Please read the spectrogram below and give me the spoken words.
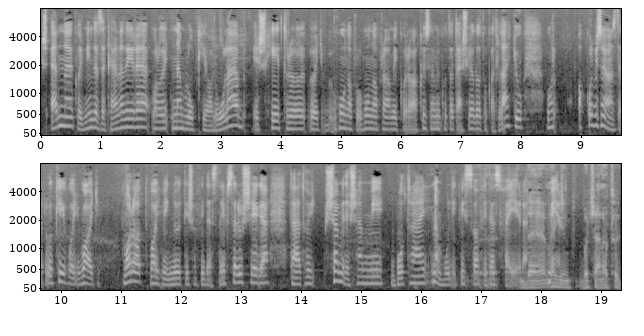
És ennek, vagy mindezek ellenére valahogy nem lók ki a lóláb, és hétről, vagy hónapról hónapra, amikor a közleménykutatási adatokat látjuk, akkor akkor bizony az derül ki, hogy vagy maradt, vagy még nőtt is a Fidesz népszerűsége, tehát hogy semmi, de semmi botrány nem hullik vissza a Fidesz fejére. De Miért? megint, bocsánat, hogy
